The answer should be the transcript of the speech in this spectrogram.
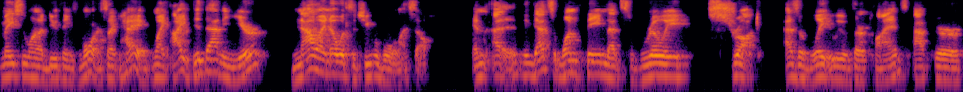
makes you want to do things more. It's like hey like i did that in a year. Now i know what's achievable myself. And I think that's one thing that's really struck as of lately with our clients after,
